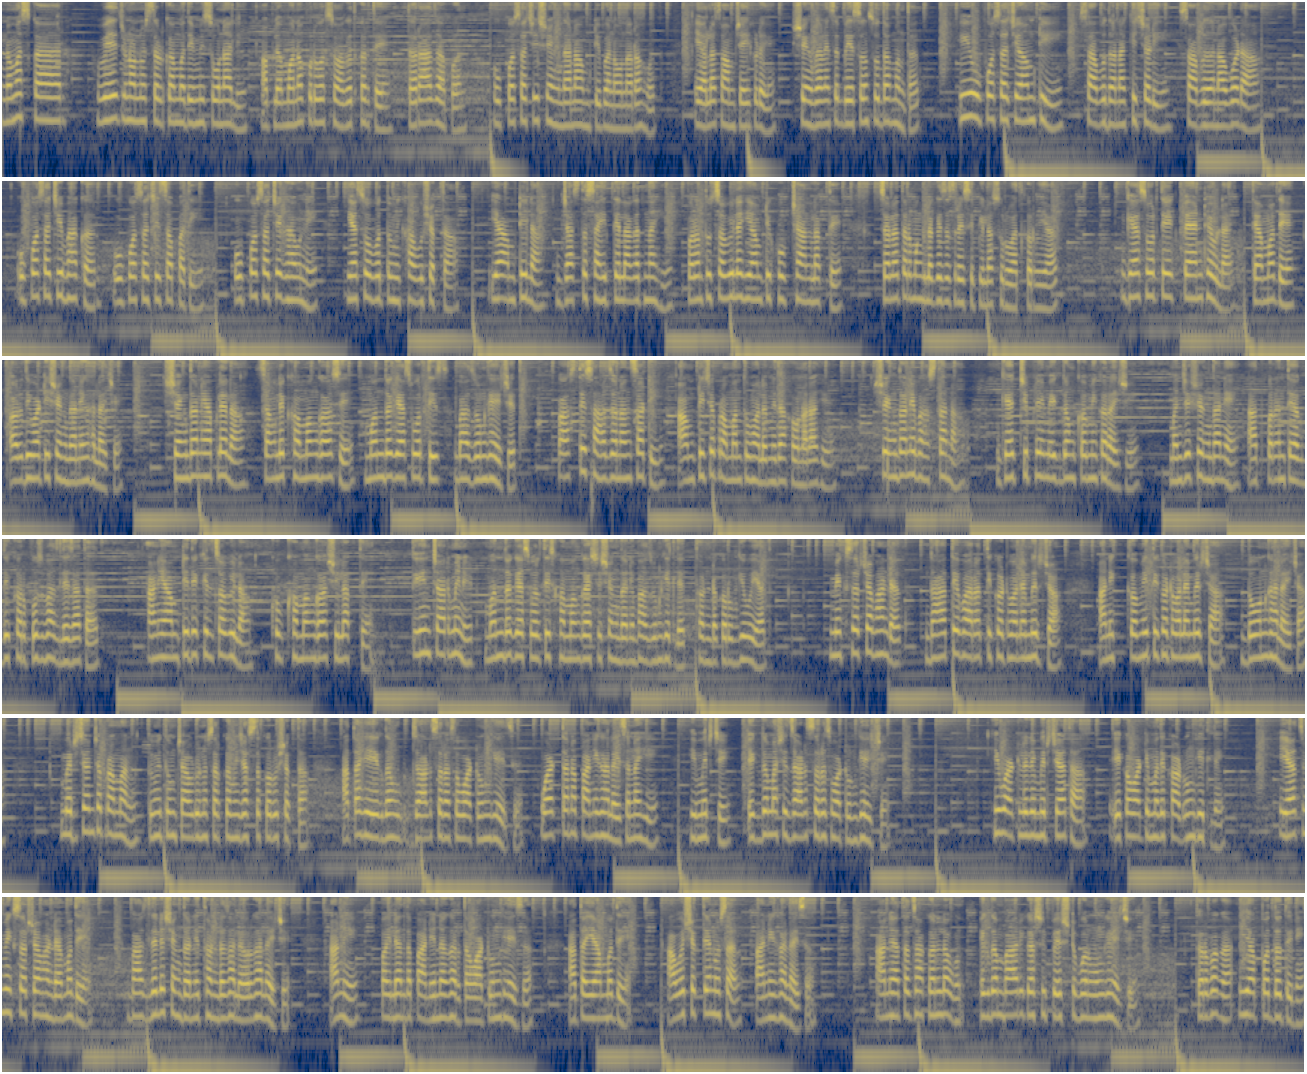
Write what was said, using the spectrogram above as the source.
नमस्कार. Veg non veg तडकामध्ये मी सोनाली आपलं मनपूर्वक स्वागत करते. तर आज आपण उपवासाची शेंगदाणा आमटी बनवणार आहोत. यालाच आमच्या इकडे शेंगदाण्याचं बेसनसुद्धा म्हणतात. ही उपवासाची आमटी साबुदाणा खिचडी साबुदाणा वडा उपवासाची भाकर उपवासाची चपाती उपवासाचे घावणे यासोबत तुम्ही खाऊ शकता. या आमटीला जास्त साहित्य लागत नाही परंतु चवीला ही आमटी खूप छान लागते. चला तर मग लगेचच रेसिपीला सुरुवात करूयात. गॅसवरती एक पॅन ठेवला आहे त्यामध्ये अर्धी वाटी शेंगदाणे घालायचे. शेंगदाणे आपल्याला चांगले खमंग असे मंद गॅसवरतीच भाजून घ्यायचेत. पाच ते सहा जणांसाठी आमटीचे प्रमाण तुम्हाला मी दाखवणार आहे. शेंगदाणे भाजताना गॅसची फ्लेम एकदम कमी करायची. म्हणजे शेंगदाणे आतपर्यंत अगदी खरपूस भाजले जातात. आणि आमटी देखील चवीला खूप खमंग अशी लागते. तीन चार मिनिट मंद गॅसवरतीच खमंग असे शेंगदाणे भाजून घेतलेत थंड करून घेऊयात. मिक्सरच्या भांड्यात दहा ते बारा तिखटवाल्या मिरच्या आणि कमी तिखटवाल्या मिरच्या दोन घालायच्या. मिरच्यांचे प्रमाण तुम्ही तुमच्या आवडीनुसार कमी जास्त करू शकता. आता हे एकदम जाडसर असं वाटून घ्यायचं. वाटताना पाणी घालायचं नाही. ही मिरची एकदम अशी जाडसरच वाटून घ्यायची. ही वाटलेली मिरची आता एका वाटीमध्ये काढून घेतले. याच मिक्सरच्या भांड्यामध्ये भाजलेले शेंगदाणे थंड झाल्यावर घालायचे आणि पहिल्यांदा पाणी न घालता वाटून घ्यायचं. आता यामध्ये आवश्यकतेनुसार पाणी घालायचं आणि आता झाकण लावून एकदम बारीक अशी पेस्ट बनवून घ्यायची. तर बघा या पद्धतीने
